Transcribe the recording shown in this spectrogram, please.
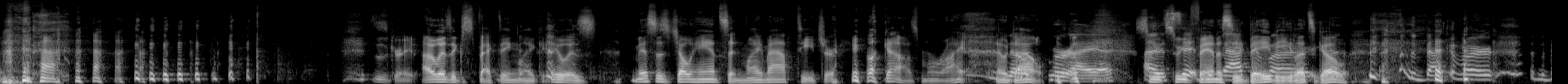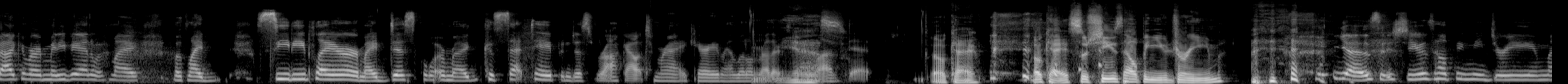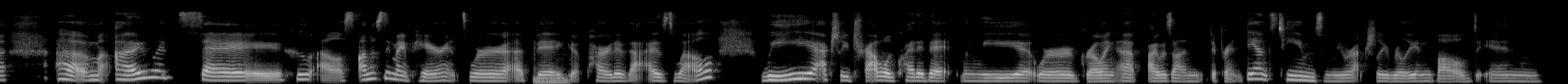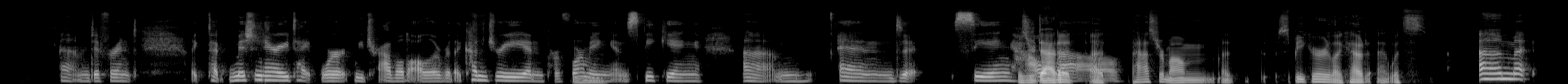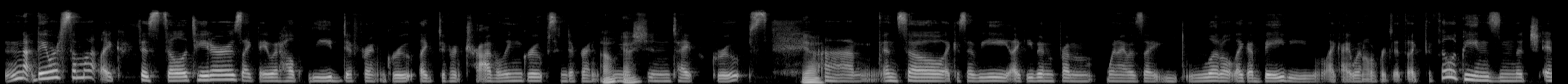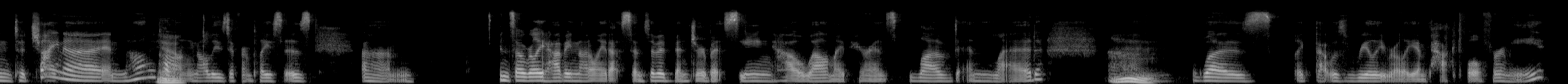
this is great. I was expecting like it was mrs johansson my math teacher. Like oh it's mariah. No, doubt. Mariah. Sweet sweet sit in the fantasy baby. our- let's go. yeah, the back of our in the back of our minivan with my with my CD player or my disc or my cassette tape and just rock out to Mariah Carey. My little brother Yes. loved it. okay. Okay. So she's helping you dream yes, she was helping me dream. Um, I would say who else? Honestly, my parents were a Mm-hmm. big part of that as well. We actually traveled quite a bit when we were growing up. I was on different dance teams, and we were actually really involved in um, different like type missionary type work. We traveled all over the country Mm-hmm. and performing and speaking, um, and seeing was how your dad a, well, a pastor mom a speaker like how uh, what's Um, no, they were somewhat like facilitators, like they would help lead different group, like different traveling groups and different Okay. mission type groups. yeah Um, and so, like I said, we like even from when I was like little, like a baby, like I went over to like the Philippines and the Ch- and to China and Hong Yeah. Kong and all these different places. Um, and so really having not only that sense of adventure, but seeing how well my parents loved and led Mm. um, was like that was really really impactful for me.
